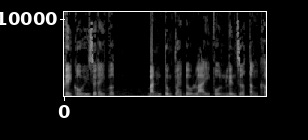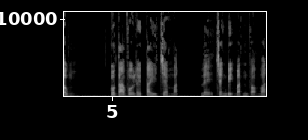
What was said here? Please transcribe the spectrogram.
Cây cối dưới đáy vực. Bắn tung tóe đổ lại vụn lên giữa tầng không. Cô ta vội lấy tay che mặt Để tránh bị bắn vào mắt.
